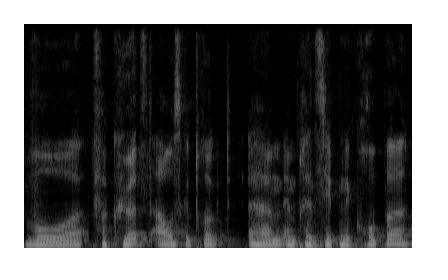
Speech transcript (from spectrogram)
wo verkürzt ausgedrückt ähm, im Prinzip eine Gruppe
